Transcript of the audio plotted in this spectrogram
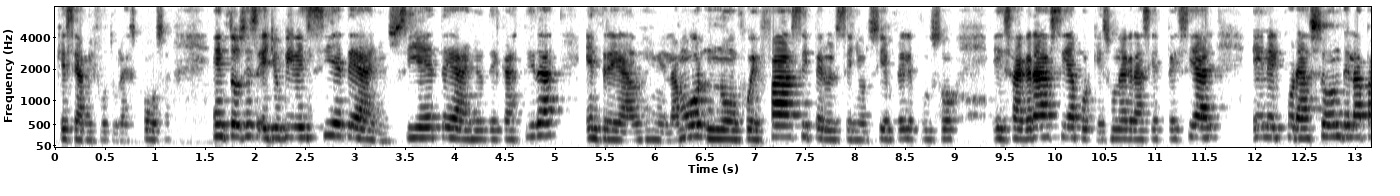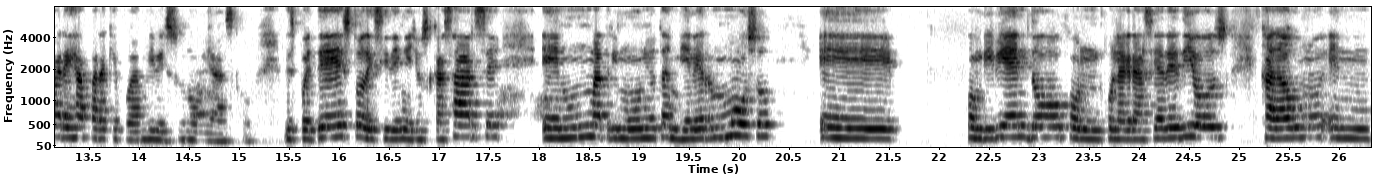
que sea mi futura esposa. Entonces ellos viven siete años, siete años de castidad entregados en el amor. No fue fácil, pero el Señor siempre le puso esa gracia porque es una gracia especial en el corazón de la pareja para que puedan vivir su noviazgo. Después de esto deciden ellos casarse en un matrimonio también hermoso. Eh, conviviendo con, con, la gracia de Dios, cada uno en,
